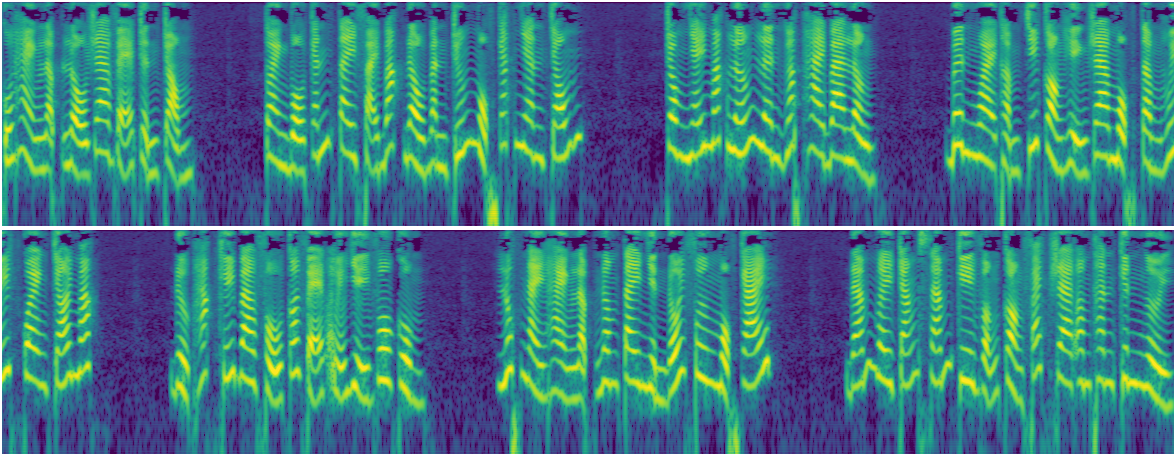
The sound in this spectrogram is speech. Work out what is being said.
của hàng lập lộ ra vẻ trịnh trọng. Toàn bộ cánh tay phải bắt đầu bành trướng một cách nhanh chóng. Trong nháy mắt lớn lên gấp 2-3 lần. Bên ngoài thậm chí còn hiện ra một tầm huyết quang chói mắt. Được hắc khí bao phủ có vẻ hữu dị vô cùng. Lúc này hàng lập nâng tay nhìn đối phương một cái. Đám mây trắng xám kia vẫn còn phát ra âm thanh kinh người.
